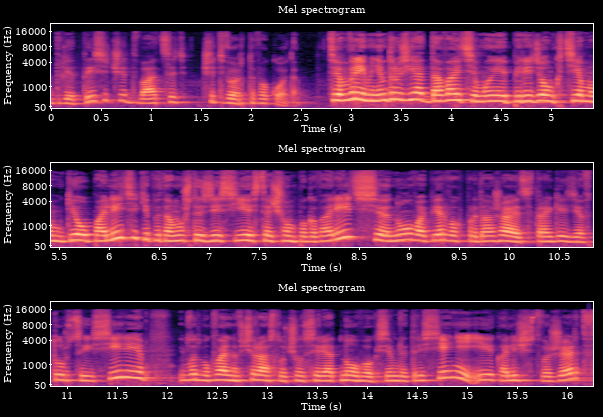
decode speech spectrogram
2024 года. Тем временем, друзья, давайте мы перейдем к темам геополитики, потому что здесь есть о чем поговорить. Ну, во-первых, продолжается трагедия в Турции и Сирии. Вот буквально вчера случился ряд новых землетрясений, и количество жертв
